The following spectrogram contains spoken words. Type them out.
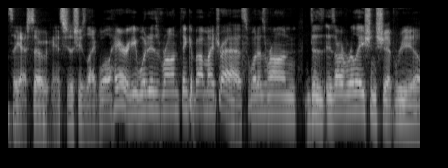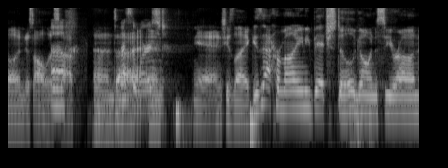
so yeah so it's just she's like well harry what does ron think about my dress what does ron does is our relationship real and just all this Ugh. stuff and uh, That's the and- worst. Yeah, and she's like, "Is that Hermione bitch still going to see Ron?"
